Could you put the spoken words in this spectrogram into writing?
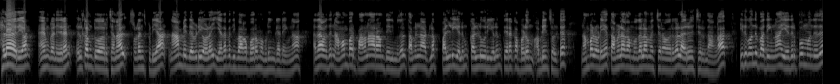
Hello Ariyan I'm Kanitharan welcome to our channel students பிடியா நாம் இந்த வீடியோவில் எதை பற்றி பார்க்க போகிறோம் அப்படின்னு கேட்டிங்கன்னா அதாவது நவம்பர் பதினாறாம் தேதி முதல் தமிழ்நாட்டில் பள்ளிகளும் கல்லூரிகளும் திறக்கப்படும் அப்படின்னு சொல்லிட்டு நம்மளுடைய தமிழக முதலமைச்சர் அவர்கள் அறிவிச்சிருந்தாங்க. இதுக்கு வந்து பார்த்திங்கன்னா எதிர்ப்பும் வந்தது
